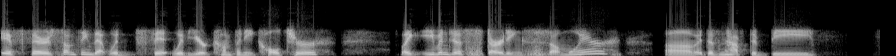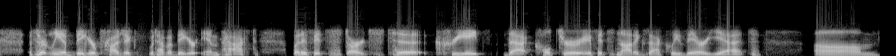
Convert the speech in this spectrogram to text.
if there's something that would fit with your company culture like even just starting somewhere um, it doesn't have to be certainly a bigger project would have a bigger impact but if it starts to create that culture if it's not exactly there yet um,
